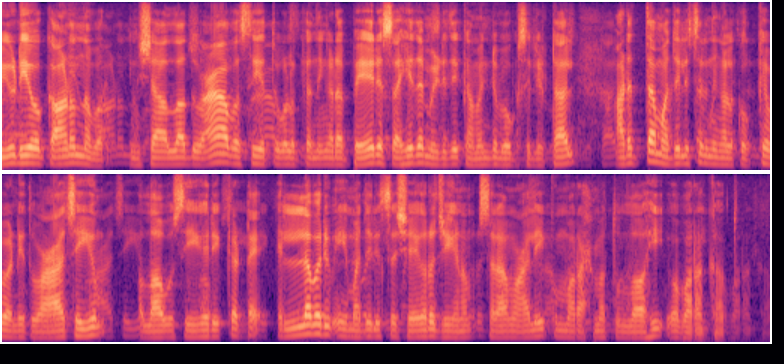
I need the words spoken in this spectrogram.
വീഡിയോ കാണുന്നവർ ഇൻഷാ അല്ലാ ദുആ വസീയത്തുകൾക്ക് നിങ്ങളുടെ പേര് സഹിതം എഴുതി കമന്റ് ബോക്സിൽ ഇട്ടാൽ അടുത്ത മജലിസിൽ നിങ്ങൾക്കൊക്കെ വേണ്ടി ദുആ ചെയ്യും. അള്ളാഹു സ്വീകരിക്കട്ടെ. എല്ലാവരും ഈ മജലിസ് ഷെയർ ചെയ്യണം. അസ്സാം അലൈക്കും വറഹ്മത്തുള്ളാഹി വബറകാതുഹു.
